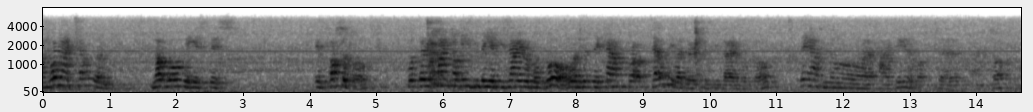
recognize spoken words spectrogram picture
And when I tell them not only is this impossible, but that it might not even be a desirable goal and that they can't tell me whether it's a desirable goal, they have no uh, idea what uh, I'm talking about.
